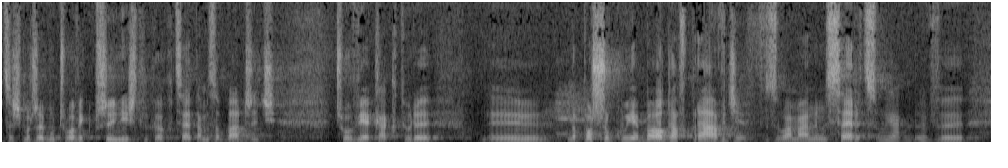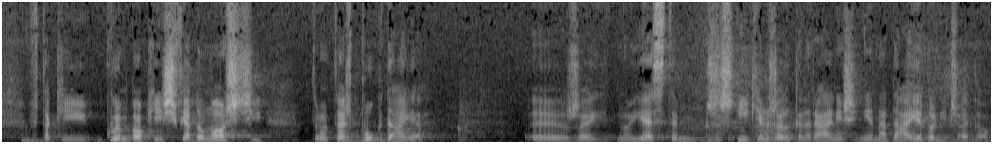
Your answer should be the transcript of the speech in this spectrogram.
coś może mu człowiek przynieść, tylko chce tam zobaczyć człowieka, który no, poszukuje Boga w prawdzie, w złamanym sercu, jakby w, w takiej głębokiej świadomości, którą też Bóg daje. Y, że no jestem grzesznikiem, że generalnie się nie nadaje do niczego.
